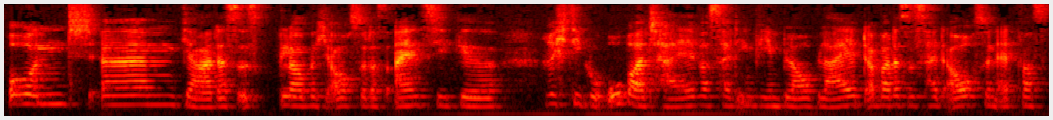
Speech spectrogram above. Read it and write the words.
Und ähm, ja, das ist, glaube ich, auch so das einzige richtige Oberteil, was halt irgendwie in Blau bleibt. Aber das ist halt auch so ein etwas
